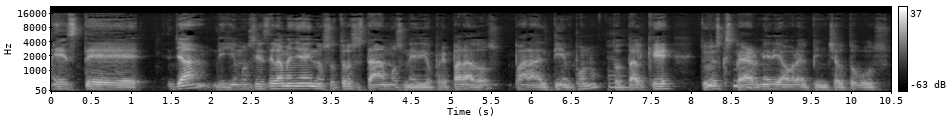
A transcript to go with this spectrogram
este, ya dijimos 10 de la mañana y nosotros estábamos medio preparados para el tiempo, ¿no? Total que tuvimos que esperar media hora el pinche autobús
